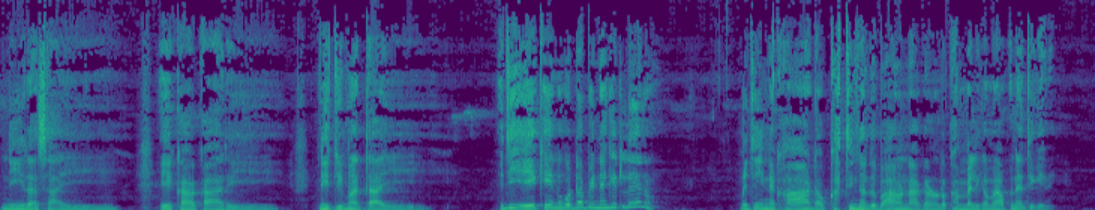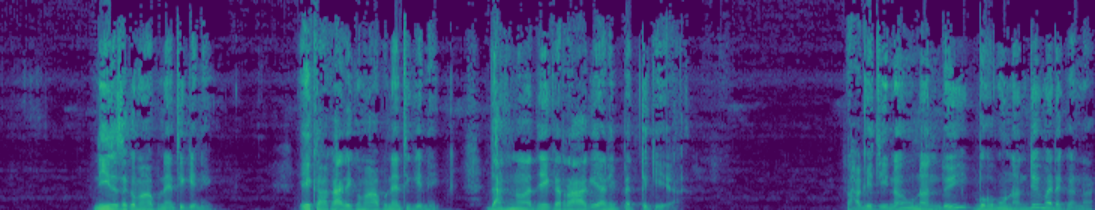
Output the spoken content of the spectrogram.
නීරසයි, ඒකාකාරී, නිදිමතයි. ඉතින් ඒක එනකොට අපි නැගිටලා යනවා. මෙතන ඉන්න කාටවත් ඉන්නද භාවනා කරනකොට කම්මැලිකම ආපු නැති කෙනෙක්. නීරසකම ආපු නැති කෙනෙක්. ඒකාකාරීකම ආපු නැති කෙනෙක්. දන්නවද ඒක රාගේ අනිත් පැත්ත කියලා? රාගේ තියෙන උනන්දුයි බොහොම උනන්දුයි වැඩ කරනවා.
